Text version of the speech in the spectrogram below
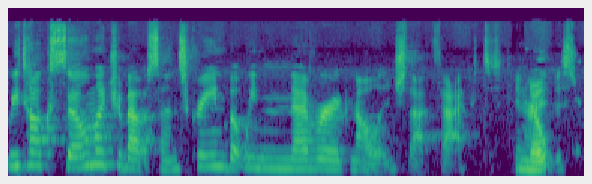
we talk so much about sunscreen, but we never acknowledge that fact in nope. our industry.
